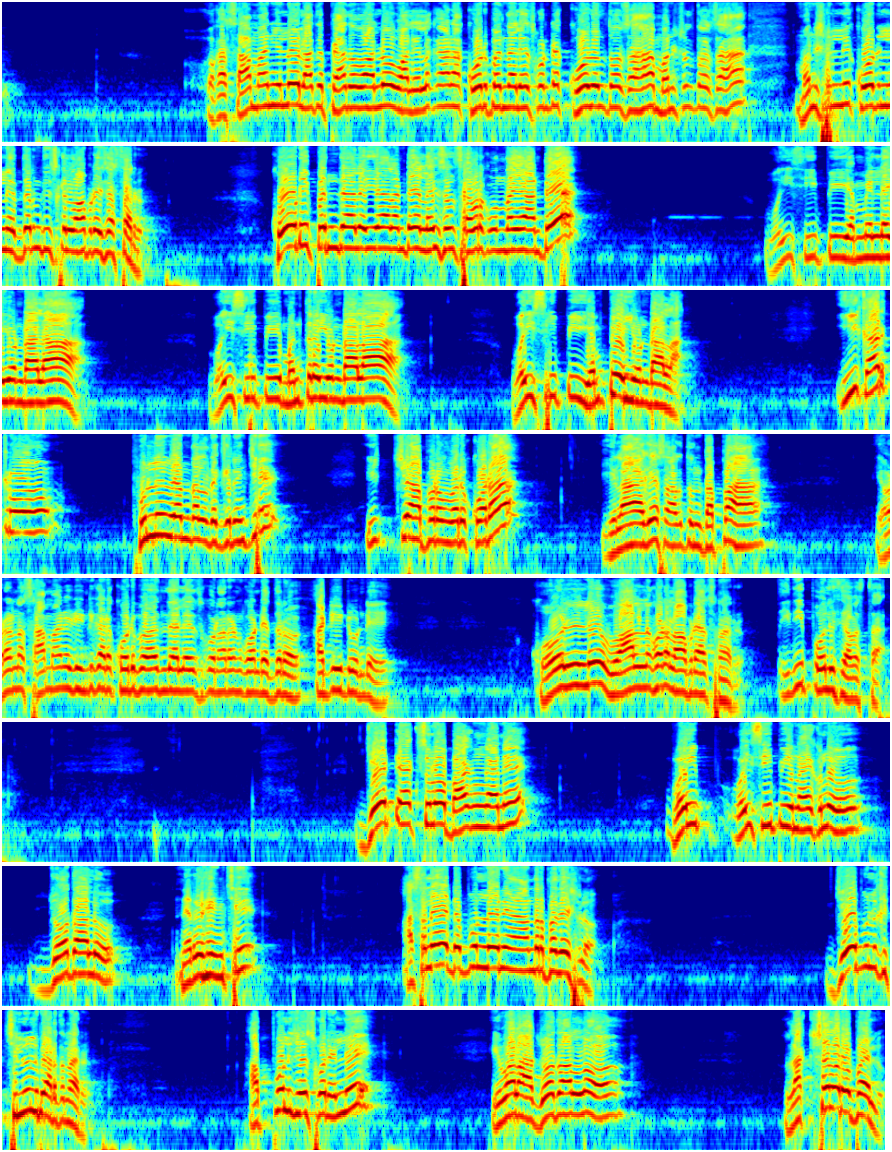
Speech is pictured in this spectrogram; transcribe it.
ఒక సామాన్యులు లేకపోతే పేదవాళ్ళు వాళ్ళ ఇళ్ళకాడ కోడి పందాలు వేసుకుంటే కోడులతో సహా మనుషులతో సహా మనుషుల్ని కోడుల్ని ఇద్దరిని తీసుకెళ్ళి లోపడేసేస్తారు కోడి పందాలు వేయాలంటే లైసెన్స్ ఎవరికి ఉందయా అంటే వైసీపీ ఎమ్మెల్యే అయి ఉండాలా? వైసీపీ మంత్రి అయి ఉండాలా? వైసీపీ ఎంపీ అయి ఉండాలా? ఈ కార్యక్రమం పుల్లివెందల దగ్గర నుంచి ఇచ్చాపురం వరకు కూడా ఇలాగే సాగుతుంది తప్ప ఎవరన్నా సామాన్యుడి ఇంటికాడ కోడి పందాలు వేసుకున్నారనుకోండి ఇద్దరు అటు ఇటు ఉండి కోళ్ళి వాళ్ళని కూడా లోపడేస్తున్నారు. ఇది పోలీస్ వ్యవస్థ. జే ట్యాక్స్లో భాగంగానే వై వైసీపీ నాయకులు జోదాలు నిర్వహించి అసలే డబ్బులు లేని ఆంధ్రప్రదేశ్లో జేబులకి చిల్లులు పెడుతున్నారు. అప్పులు చేసుకొని వెళ్ళి ఇవాళ ఆ జోదాల్లో లక్షల రూపాయలు.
